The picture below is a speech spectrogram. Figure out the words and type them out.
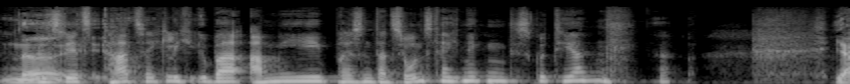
Ne? Willst du jetzt tatsächlich über Ami-Präsentationstechniken diskutieren? Ja,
